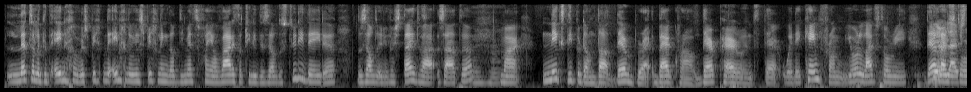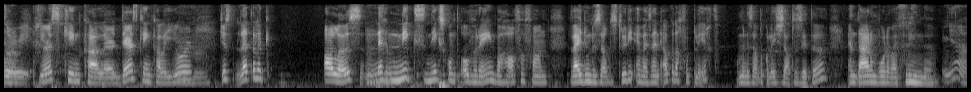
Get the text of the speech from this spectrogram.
letterlijk het enige de enige weerspiegeling dat die mensen van jou waren, is dat jullie dezelfde studie deden, op dezelfde universiteit zaten. Mhm. Maar niks dieper dan dat. Their background, their parents, their, where they came from, your life story, their, Their life, life story, story. your skin color, their skin color, your... Mhm. Just letterlijk alles. Mhm. Niks, niks komt overeen behalve van wij doen dezelfde studie en wij zijn elke dag verplicht om in dezelfde collegezaal te zitten. En daarom worden wij vrienden. Yeah.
